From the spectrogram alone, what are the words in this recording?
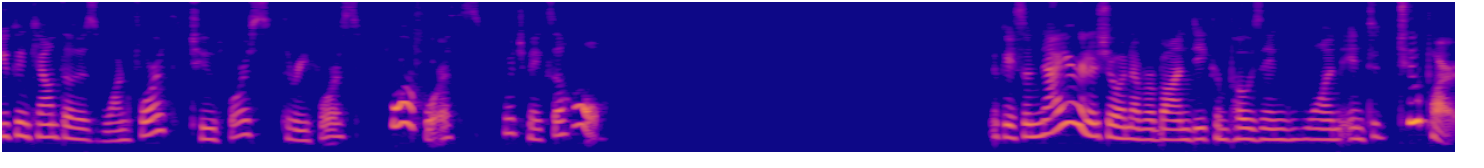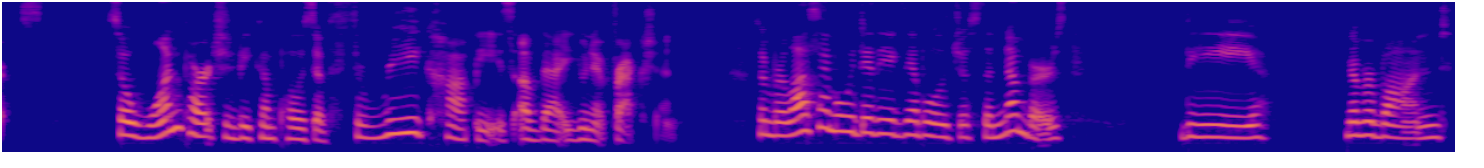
You can count those one fourth, 2 fourths, 3 fourths, 4 fourths, which makes a whole. Okay, so now you're going to show a number bond decomposing 1 into two parts. So one part should be composed of three copies of that unit fraction. So remember last time when we did the example with just the numbers, the number bond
